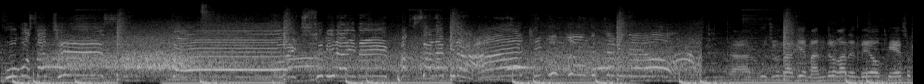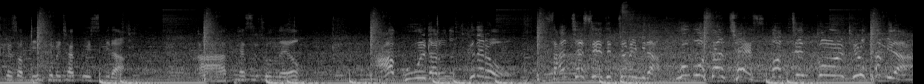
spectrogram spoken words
후고 산체스 골! 수비 라인을 박살냅니다. 아 기분 좋은 득점이네요. 자 꾸준하게 만들어가는데요. 계속해서 빈틈을 찾고 있습니다. 아 패스 좋네요. 아 공을 다루는 그대로 산체스의 득점입니다. 후고 산체스 멋진 골 기록합니다.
